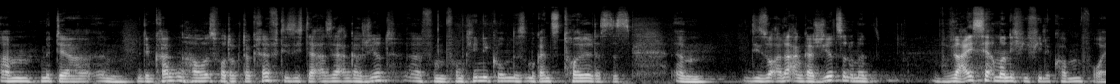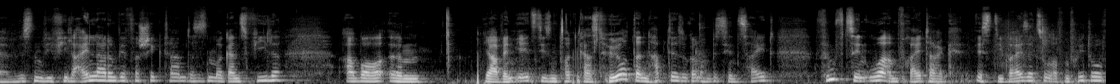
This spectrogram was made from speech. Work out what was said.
ähm, mit, der, ähm, mit dem Krankenhaus, Frau Dr. Kreff, die sich da sehr engagiert äh, vom, vom Klinikum. Das ist immer ganz toll, dass das, ähm, die so alle engagiert sind und man weiß ja immer nicht, wie viele kommen vorher. Wir wissen, wie viele Einladungen wir verschickt haben. Das sind immer ganz viele. Aber ähm, ja, wenn ihr jetzt diesen Podcast hört, dann habt ihr sogar noch ein bisschen Zeit. 15 Uhr am Freitag ist die Beisetzung auf dem Friedhof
